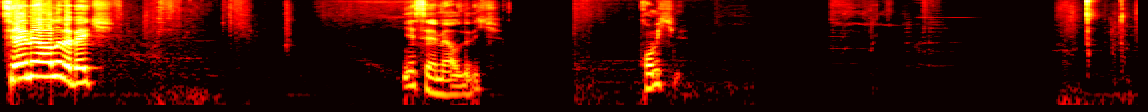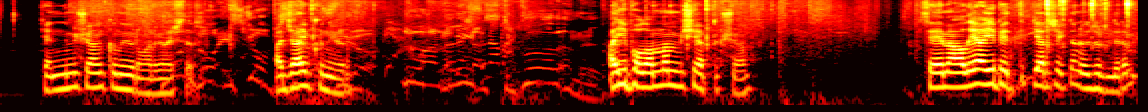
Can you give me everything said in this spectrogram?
SMA'lı bebek. Niye SMA'lı dedik? Komik mi? Kendimi şu an kınıyorum arkadaşlar. Acayip kınıyorum. Ayıp olandan bir şey yaptık şu an. SMA'lıya ayıp ettik. Gerçekten özür dilerim.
